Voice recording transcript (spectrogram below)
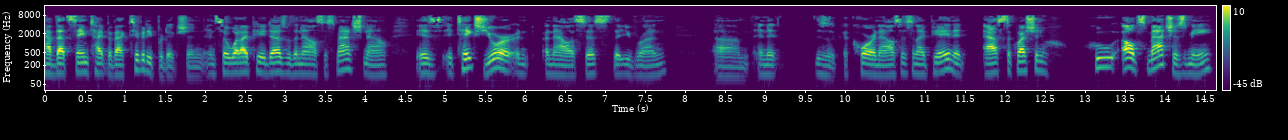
have that same type of activity prediction. And so what IPA does with Analysis Match now is it takes your analysis that you've run, um, and it there's a, a, core analysis in IPA, and it asks the question, who else matches me?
